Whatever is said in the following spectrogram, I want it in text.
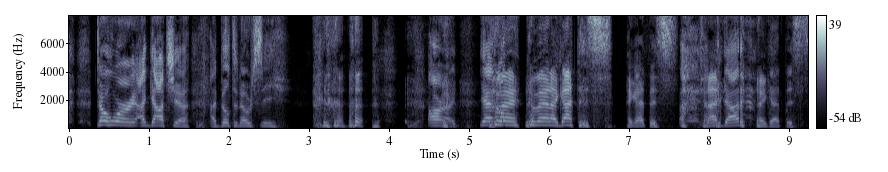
don't worry, I got you. I built an OC. All right. Yeah. No, oh, man, no, man, I got this. I got this. I got it. I got this.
